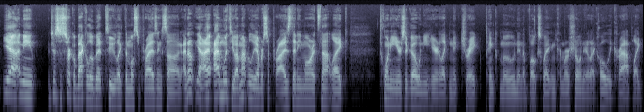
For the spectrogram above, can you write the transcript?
yeah, I mean, just to circle back a little bit to like the most surprising song. I don't. Yeah, I, I'm with you. I'm not really ever surprised anymore. It's not like 20 years ago when you hear like Nick Drake, Pink Moon in a Volkswagen commercial, and you're like, holy crap, like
